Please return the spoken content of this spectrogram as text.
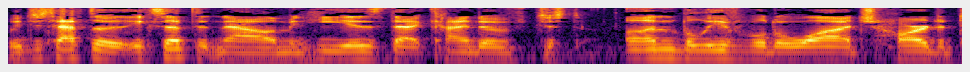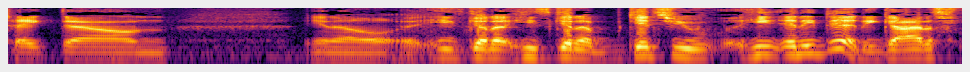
we just have to accept it now. I mean, he is that kind of just unbelievable to watch, hard to take down. You know, he's gonna he's gonna get you. He and he did. He got us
